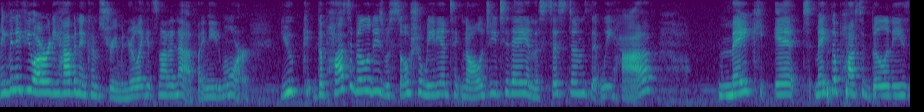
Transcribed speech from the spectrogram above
Even if you already have an income stream and you're like, it's not enough, I need more. You, the possibilities with social media and technology today and the systems that we have make it, make the possibilities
